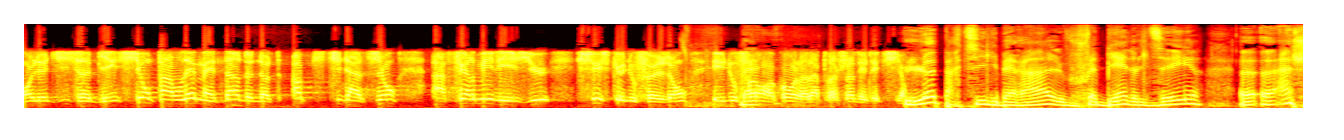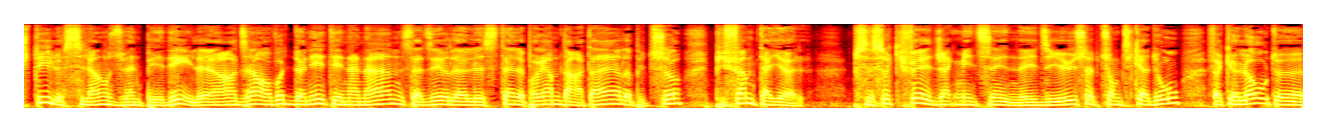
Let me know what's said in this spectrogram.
on le dit très bien. Si on parlait maintenant de notre obstination à fermer les yeux, c'est ce que nous faisons et nous ferons encore à la prochaine élection. Le Parti libéral, vous faites bien de le dire, euh, a acheté le silence du NPD là, en disant on va te donner tes nananes, c'est-à-dire le, le, système- le programme dentaire, là, puis tout ça, puis ferme ta gueule. Puis c'est ça qu'il fait, Jack Medicine. Il dit, il a eu son, son petit cadeau, fait que l'autre, euh,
